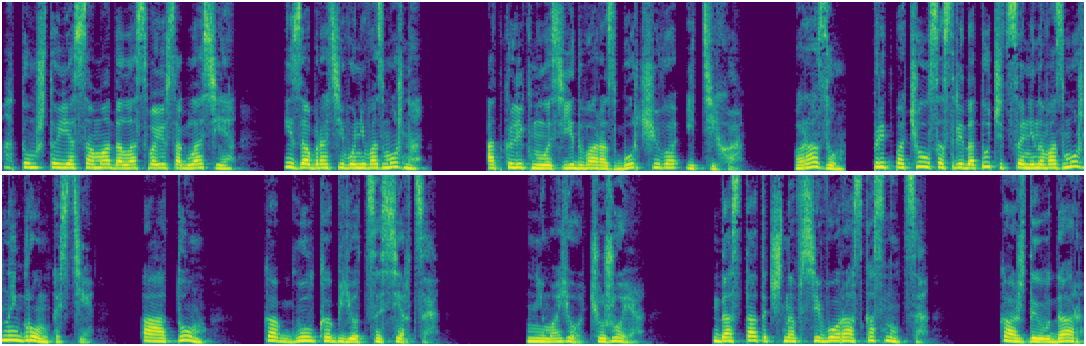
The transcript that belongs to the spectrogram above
О том, что я сама дала свое согласие и забрать его невозможно, откликнулась едва разборчиво и тихо. Разум предпочел сосредоточиться не на возможной громкости, а о том, как гулко бьется сердце. Не мое, чужое. Достаточно всего раз коснуться. Каждый удар,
